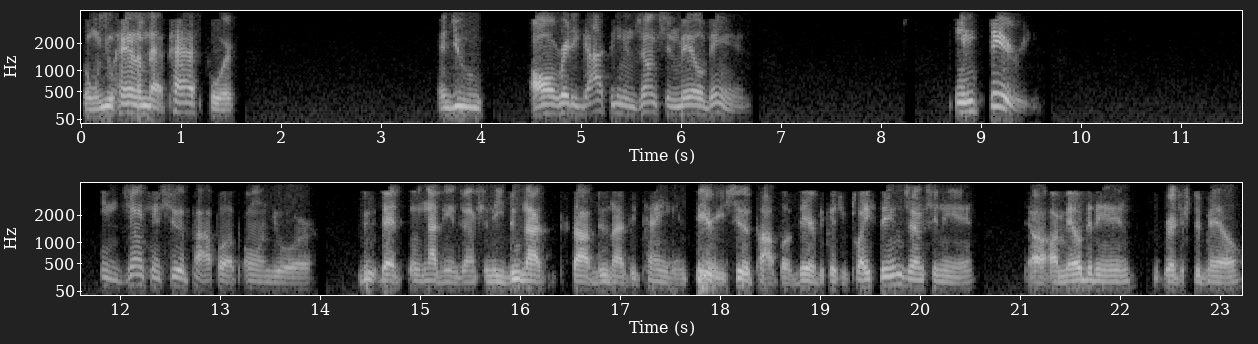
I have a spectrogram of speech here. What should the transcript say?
but when you hand them that passport and you already got the injunction mailed in, in theory, injunction should pop up on your do that not the injunction, the do not stop, do not detain in theory should pop up there because you placed the injunction in uh, or mailed it in, registered mail,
